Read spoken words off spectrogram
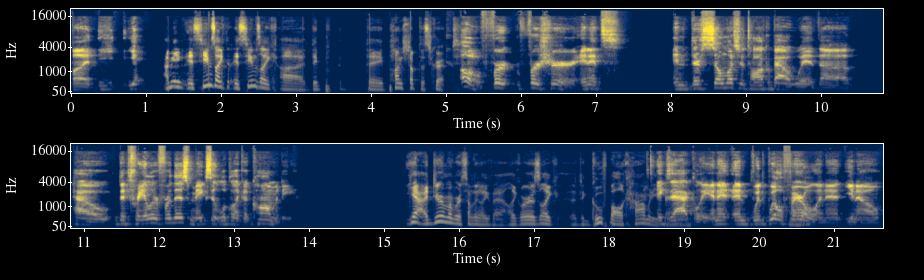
but yeah I mean, it seems like it seems like uh they they punched up the script. oh for for sure and it's and there's so much to talk about with uh how the trailer for this makes it look like a comedy Yeah, I do remember something like that. Like where it's like the goofball comedy. thing. exactly and it and with will ferrell in it you know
